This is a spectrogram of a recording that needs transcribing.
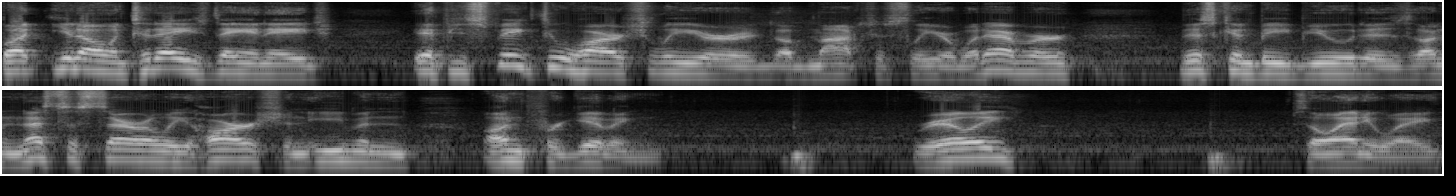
But, you know, in today's day and age, if you speak too harshly or obnoxiously or whatever, this can be viewed as unnecessarily harsh and even unforgiving. Really? So, anyway,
